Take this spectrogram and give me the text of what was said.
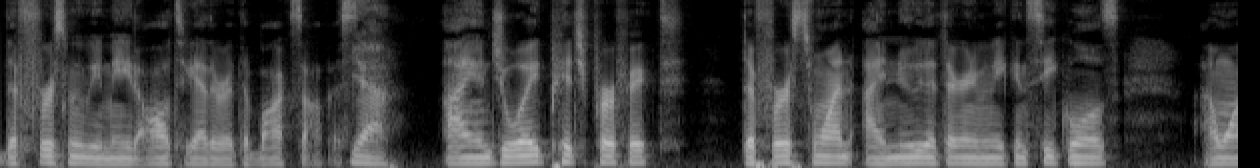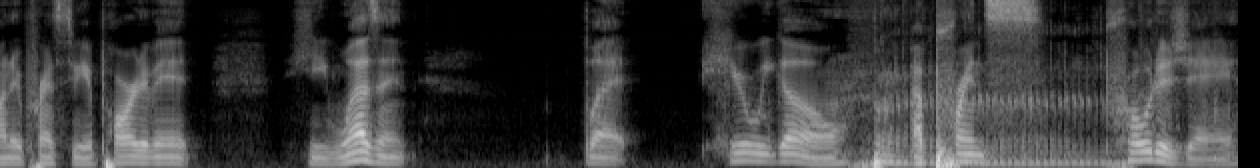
The first movie made altogether at the box office. Yeah. I enjoyed Pitch Perfect. The first one, I knew that they're going to be making sequels. I wanted Prince to be a part of it. He wasn't, but here we go. A Prince protege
